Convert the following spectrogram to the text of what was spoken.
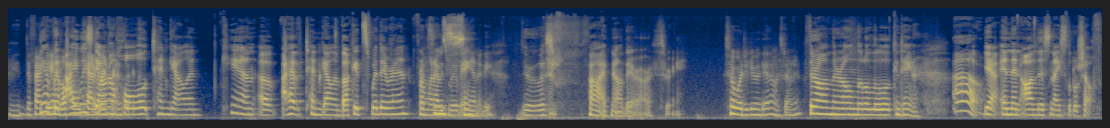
the fact Yeah, that but I was down a whole ten gallon can of. I have ten gallon buckets where they were in from when I was moving. Insanity. There was five. Now there are three. So what'd you do with the other ones, don't you? They're on their own little little container. Oh. Yeah, and then on this nice little shelf.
